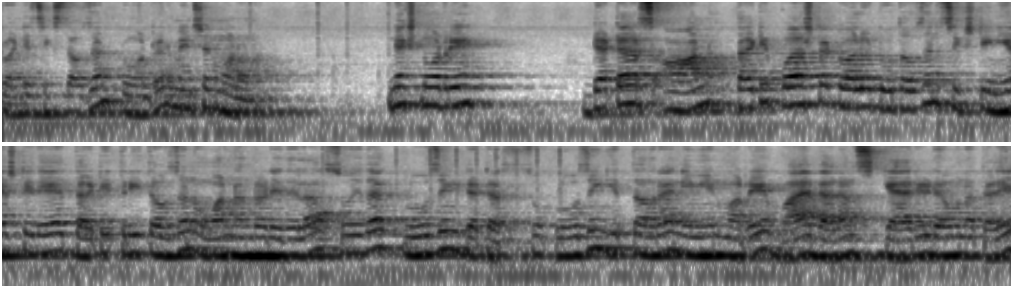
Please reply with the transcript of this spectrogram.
twenty six thousand two hundred mention ಮಾಡೋಣ. ನೆಕ್ಸ್ಟ್ ನೋಡಿರಿ. Debtors on thirty first twelve two thousand sixteen ಎಷ್ಟಿದೆ? Thirty three thousand one hundred ಇದೆಯಲ್ಲ? ಸೊ ಇದು ಕ್ಲೋಸಿಂಗ್ ಡೆಟರ್ಸ್ ಸೊ ಕ್ಲೋಸಿಂಗ್ ಇತ್ತಂದರೆ ನೀವೇನು ಮಾಡಿರಿ? ಬಾಯ್ ಬ್ಯಾಲೆನ್ಸ್ ಕ್ಯಾರಿ ಡೌನ್ ಅಂತೇಳಿ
